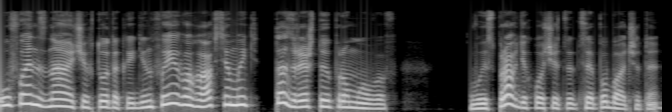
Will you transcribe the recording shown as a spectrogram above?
Уфен, знаючи, хто такий Дінфей, вагався мить та зрештою промовив Ви справді хочете це побачити?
